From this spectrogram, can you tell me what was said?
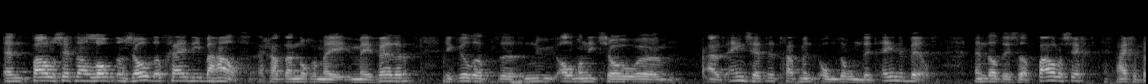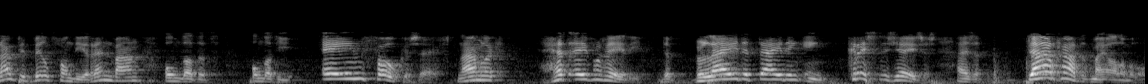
En Paulus zegt dan, loop dan zo dat gij die behaalt. Hij gaat daar nog mee, mee verder. Ik wil dat uh, nu allemaal niet zo uh, uiteenzetten. Het gaat me om, om dit ene beeld. En dat is dat Paulus zegt, hij gebruikt dit beeld van die renbaan omdat, het, omdat hij één focus heeft. Namelijk het evangelie. De blijde tijding in Christus Jezus. Hij zegt, daar gaat het mij allemaal om.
